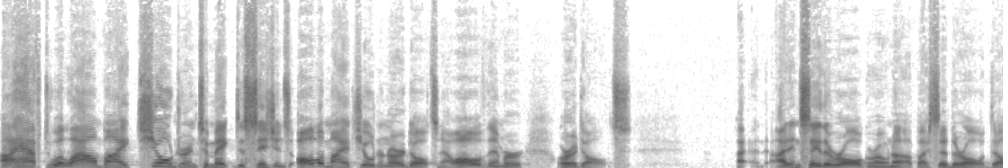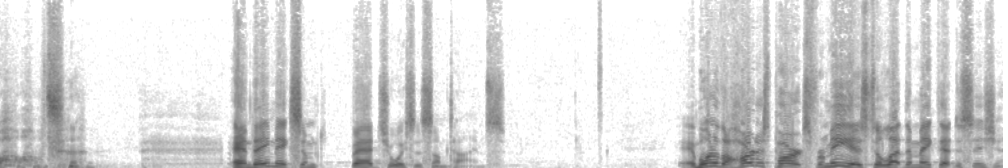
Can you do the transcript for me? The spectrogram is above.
I have to allow my children to make decisions. All of my children are adults now. All of them are, are adults. I, I didn't say they were all grown up. I said they're all adults. and they make some bad choices sometimes. And one of the hardest parts for me is to let them make that decision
